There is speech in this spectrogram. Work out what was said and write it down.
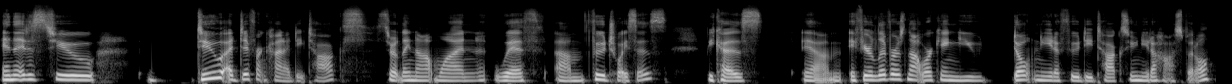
and it is to do a different kind of detox, certainly not one with um, food choices, because um, if your liver is not working, you don't need a food detox, you need a hospital.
